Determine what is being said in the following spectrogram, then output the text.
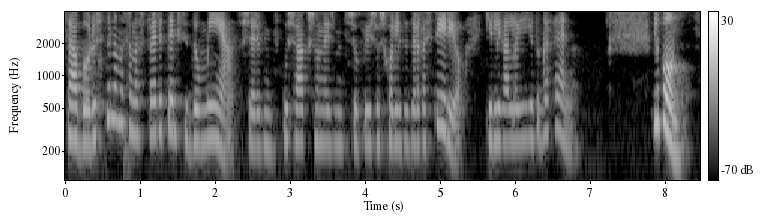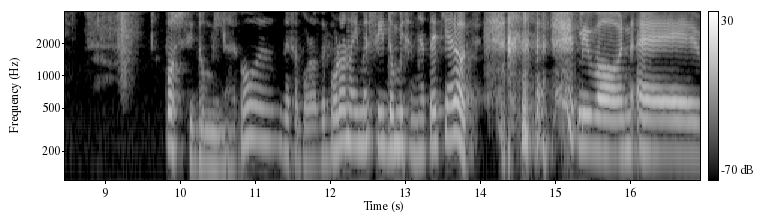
Θα μπορούσατε να μας αναφέρετε εν συντομία τους ερευνητικούς άξονες με τους οποίους ασχολείται το εργαστήριο και λίγα λόγια για τον καθένα. Λοιπόν, Πόση συντομία. Εγώ ε, δεν, θα μπορώ, δεν μπορώ να είμαι σύντομη σε μια τέτοια ερώτηση. λοιπόν, ε,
